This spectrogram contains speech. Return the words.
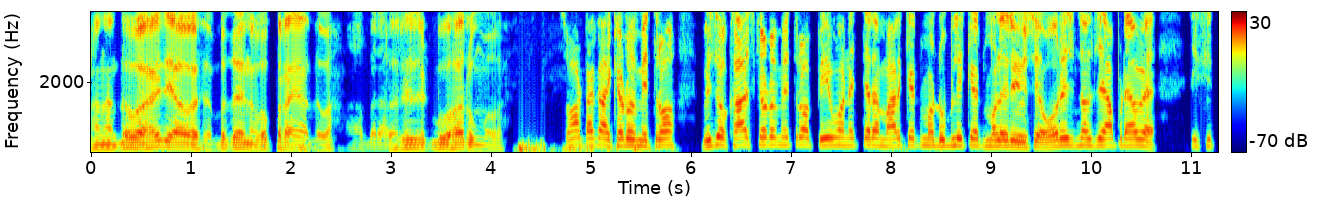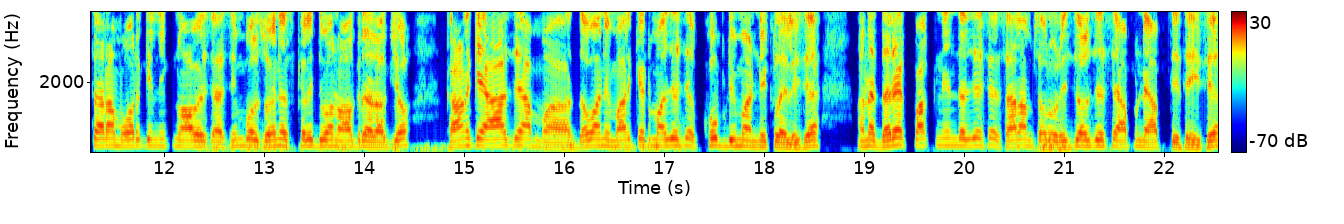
નાના દવા હારી આવે છે બધાને વપરાય આ દવા. બરાબર. રિઝલ્ટ બહુ સારું મળે. સો ટકા ખેડૂત મિત્રો. બીજો ખાસ ખેડૂત મિત્રો પી અત્યારે માર્કેટમાં ડુપ્લિકેટ મળી રહ્યું છે. ઓરિજિનલ જે આપણે આવે એ સીતારામ ઓર્ગેનિકનું આવે છે. આ સિમ્બોલ જોઈને જ ખરીદવાનો આગ્રહ રાખજો. કારણ કે આ જે આ દવાની માર્કેટમાં જે છે, ખૂબ ડિમાન્ડ નીકળેલી છે. અને દરેક પાકની અંદર જે છે, સારામાં સારું રિઝલ્ટ જે છે આપણને આપતી થઈ છે.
